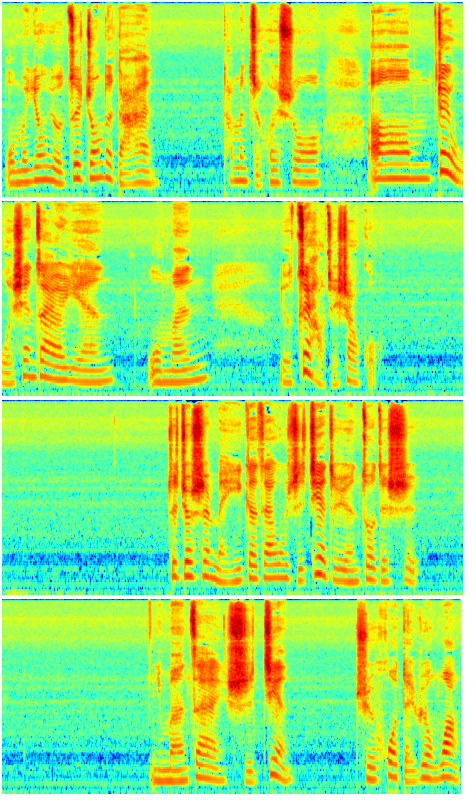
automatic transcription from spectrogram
我们拥有最终的答案，他们只会说：“嗯，对我现在而言，我们有最好的效果。”这就是每一个在物质界的人做的事。你们在实践，去获得愿望。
